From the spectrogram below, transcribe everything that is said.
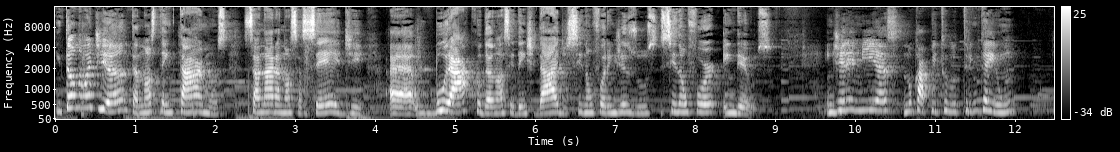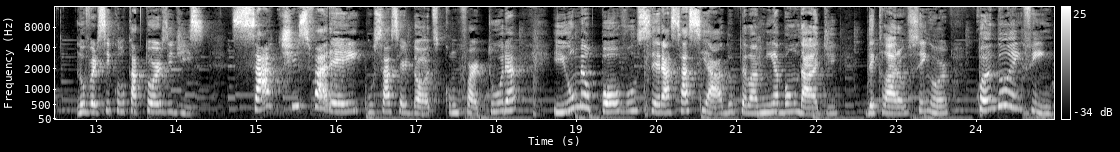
Então não adianta nós tentarmos sanar a nossa sede, é, o buraco da nossa identidade, se não for em Jesus, se não for em Deus. Em Jeremias, no capítulo 31, no versículo 14, diz: Satisfarei os sacerdotes com fartura, e o meu povo será saciado pela minha bondade, declara o Senhor. Quando, enfim,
